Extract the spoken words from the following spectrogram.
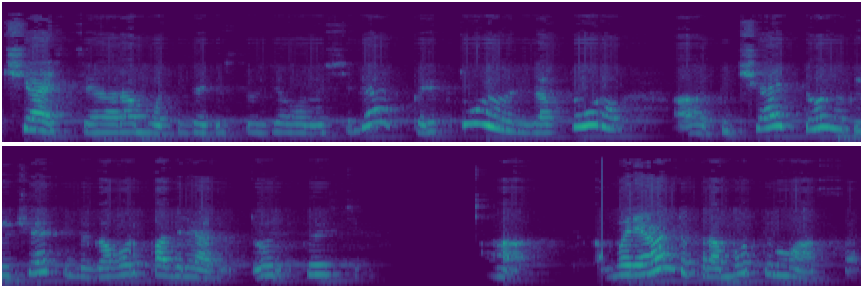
часть работы издательства взяла на себя, корректуру, редактуру, а, печать, то заключается договор подряда. То, то есть вариантов работы масса.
